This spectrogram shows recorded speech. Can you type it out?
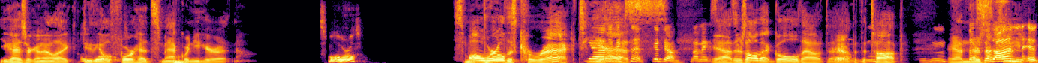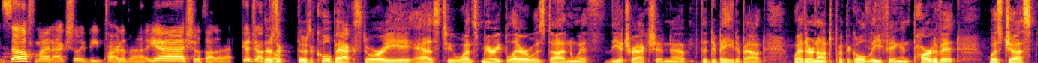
You guys are gonna like do the old forehead smack when you hear it. Small World. Small World is correct. Yeah, yes. that makes sense. Good job. That makes Yeah, sense. there's all that gold out uh, Yeah. up at the Mhm. top, Mhm. and there's The there's sun actually itself might actually be part of that. Yeah, I should have thought of that. Good job. there's Joel. a there's a cool backstory as to once Mary Blair was done with the attraction, uh, the debate about whether or not to put the gold leafing, and part of it was just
